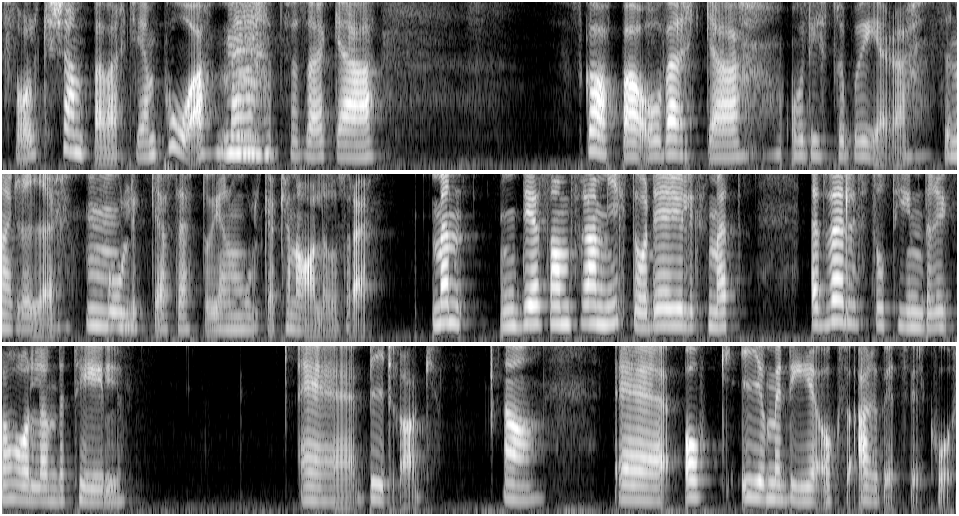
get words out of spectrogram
folk kämpar verkligen på med mm. att försöka skapa och verka och distribuera sina grejer mm. på olika sätt och genom olika kanaler och sådär. Men det som framgick då det är ju liksom ett, ett väldigt stort hinder i förhållande till eh, bidrag. Ja. Eh, och i och med det också arbetsvillkor.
